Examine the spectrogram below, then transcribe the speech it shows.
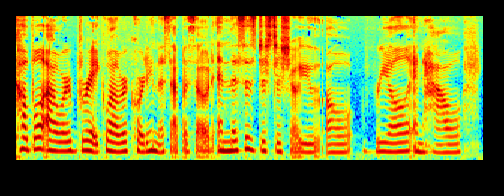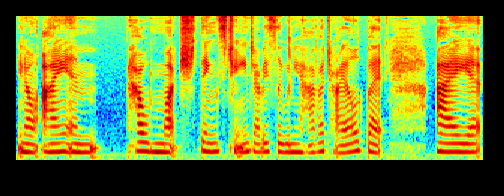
couple hour break while recording this episode. And this is just to show you how real and how, you know, I am, how much things change, obviously, when you have a child. But I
